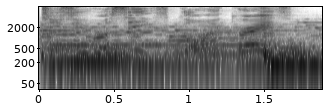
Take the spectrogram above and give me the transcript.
T06 going crazy.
